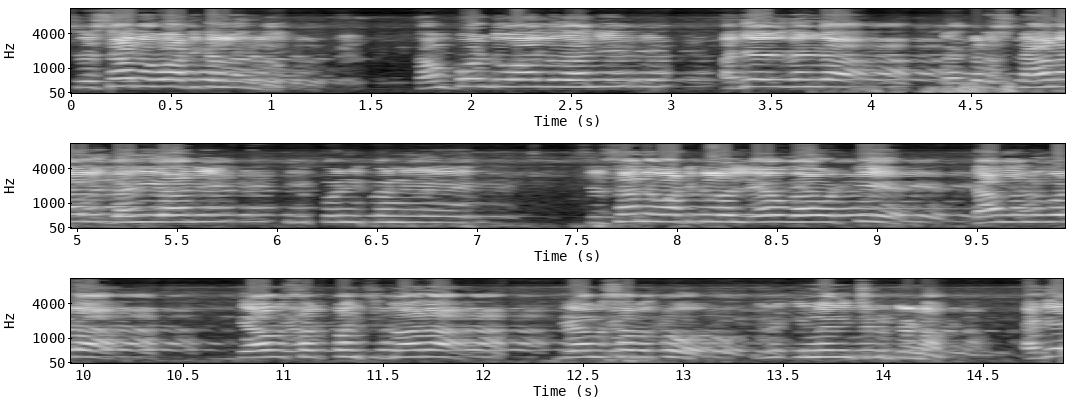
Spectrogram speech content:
శ్మశాన వాటికల నందు కంపౌండ్ వాళ్ళు కానీ అదేవిధంగా అక్కడ స్నానాలు గది కానీ ఈ కొన్ని కొన్ని శ్మశాన వాటికల్లో లేవు కాబట్టి దానిలను కూడా గ్రామ సర్పంచ్ ద్వారా గ్రామ సభకు విన్నవించుకుంటున్నాం. అదే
